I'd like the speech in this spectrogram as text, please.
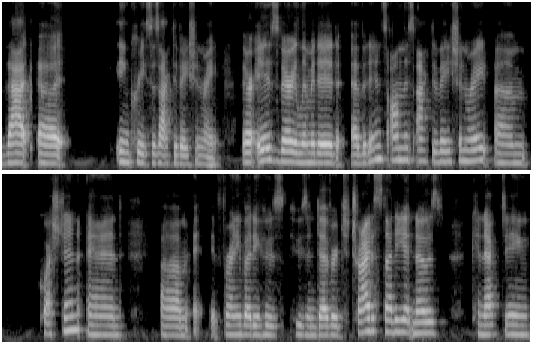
that uh, increases activation rate. There is very limited evidence on this activation rate um, question, and um, for anybody who's who's endeavored to try to study it knows connecting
